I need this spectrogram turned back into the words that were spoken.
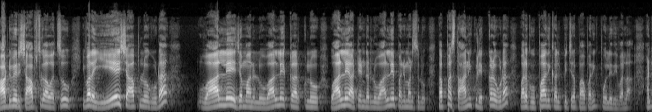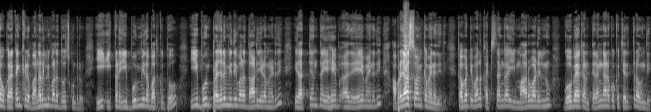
హార్డ్వేర్ షాప్స్ కావచ్చు. ఇవాళ ఏ షాప్లో కూడా వాళ్ళే యజమానులు వాళ్ళే క్లర్కులు వాళ్ళే అటెండర్లు వాళ్ళే పని మనుషులు. తప్ప స్థానికులు ఎక్కడ కూడా వాళ్ళకు ఉపాధి కల్పించిన పాపానికి పోలేదు ఇవాళ. అంటే ఒక రకంగా ఇక్కడ వనరుల్ని వాళ్ళు దోచుకుంటారు. ఈ ఇక్కడ ఈ భూమి మీద బతుకుతూ ఈ భూమి ప్రజల మీద ఇవాళ దాడి చేయడం అనేది ఇది అత్యంత ఏహే అది ఏమైనది? అప్రజాస్వామికమైనది ఇది. కాబట్టి వాళ్ళు ఖచ్చితంగా ఈ మారువాడులను గోబ్యాక్ అని తెలంగాణకు ఒక చరిత్ర ఉంది.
